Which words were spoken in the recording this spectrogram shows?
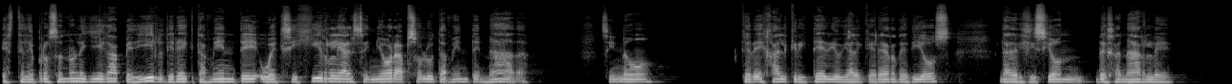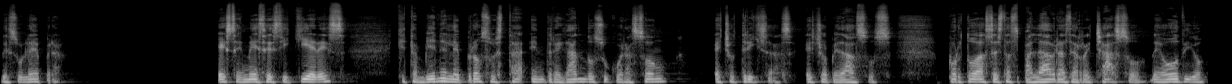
este leproso no le llega a pedir directamente o exigirle al Señor absolutamente nada, sino que deja al criterio y al querer de Dios la decisión de sanarle de su lepra. Es en ese, si quieres, que también el leproso está entregando su corazón hecho trizas, hecho pedazos, por todas estas palabras de rechazo, de odio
